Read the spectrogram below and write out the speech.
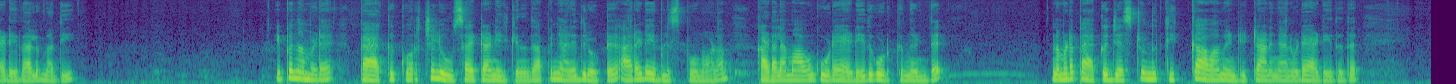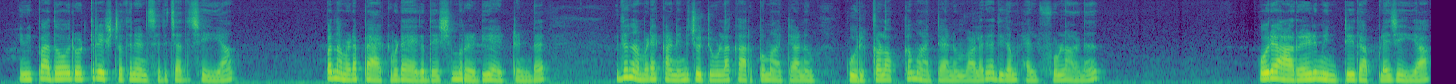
ആഡ് ചെയ്താലും മതി. ഇപ്പം നമ്മുടെ പാക്ക് കുറച്ച് ലൂസായിട്ടാണ് ഇരിക്കുന്നത്. അപ്പം ഞാനിതിലോട്ട് അര ടേബിൾ സ്പൂണോളം കടലമാവും കൂടെ ആഡ് ചെയ്ത് കൊടുക്കുന്നുണ്ട്. നമ്മുടെ പാക്ക് ജസ്റ്റ് ഒന്ന് തിക്കാവാൻ വേണ്ടിയിട്ടാണ് ഞാനിവിടെ ആഡ് ചെയ്തത്. ഇനിയിപ്പോൾ അത് ഓരോരുത്തരുടെ ഇഷ്ടത്തിനനുസരിച്ച് അത് ചെയ്യാം. ഇപ്പം നമ്മുടെ പാക്ക് ഇവിടെ ഏകദേശം റെഡി ആയിട്ടുണ്ട്. ഇത് നമ്മുടെ കണ്ണിന് ചുറ്റുമുള്ള കറുപ്പ് മാറ്റാനും കുരുക്കളൊക്കെ മാറ്റാനും വളരെയധികം ഹെൽപ്ഫുള്ളാണ് ഒരു ആറേഴ് മിനിറ്റ് ഇത് അപ്ലൈ ചെയ്യുക.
